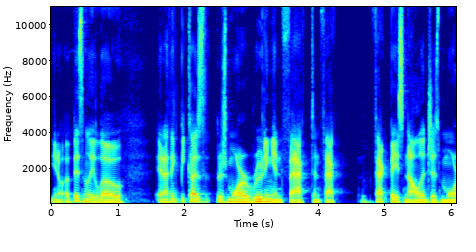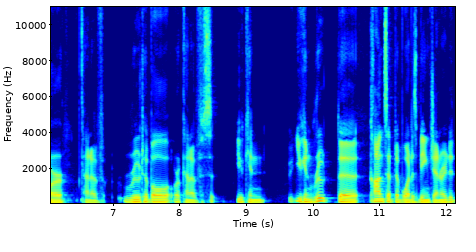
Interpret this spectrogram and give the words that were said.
you know abysmally low, and I think because there's more rooting in fact and fact fact based knowledge is more kind of rootable or kind of you can you can root the concept of what is being generated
